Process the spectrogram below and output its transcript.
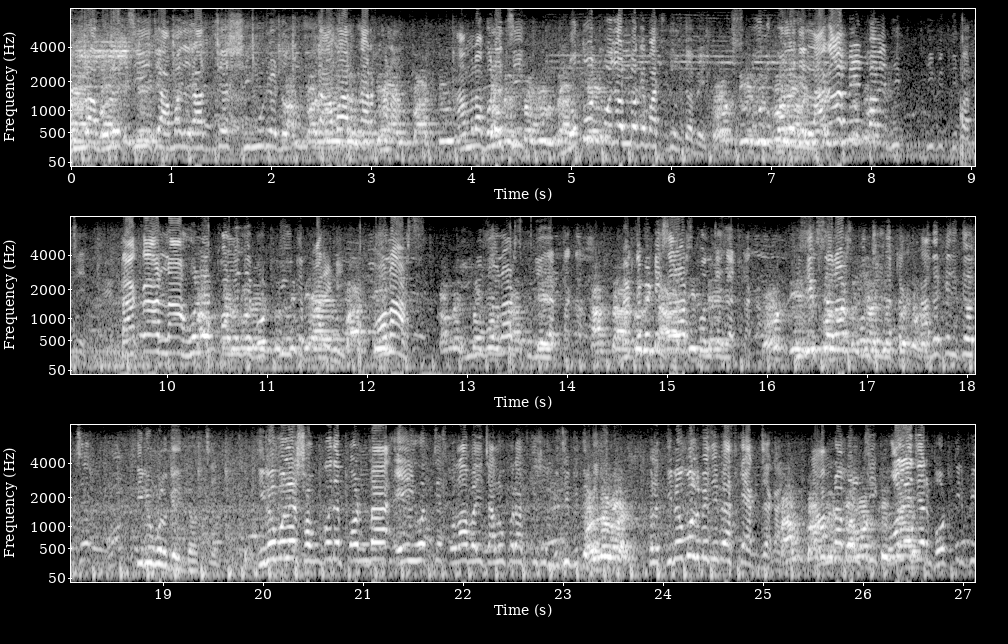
আমরা বলেছি যে আমাদের রাজ্যে সিঙ্গুরে নতুন করে আবার কারখানা। আমরা বলেছি নতুন প্রজন্মকে বাঁচিয়ে তুলতে হবে। স্কুল, কলেজে লাগামহীনভাবে ফি- ফি বৃদ্ধি পাচ্ছে? টাকা না হলে কলেজে ভর্তি হতে পারেনি। অনার্স ইংরেজি অনার্স কুড়ি হাজার টাকা ম্যাথমেটিক্স অনার্স পঞ্চাশ হাজার টাকা ফিজিক্স অনার্স পঞ্চাশ হাজার টাকা। তাদেরকে দিতে হচ্ছে? তৃণমূলকে দিতে হচ্ছে। তৃণমূলের সংকটে পণ্ডা এই হচ্ছে তোলাবাজি চালু করে আজকে সে বিজেপিতে ফলে তৃণমূল বিজেপি আজকে এক জায়গায়। আমরা বলছি কলেজের ভর্তির ফি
